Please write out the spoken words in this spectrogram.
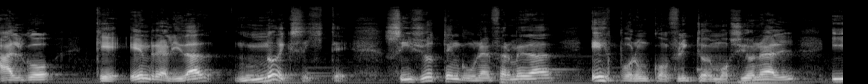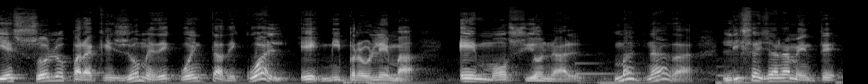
Algo que en realidad no existe. Si yo tengo una enfermedad es por un conflicto emocional y es solo para que yo me dé cuenta de cuál es mi problema emocional. Más nada, lisa y llanamente,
